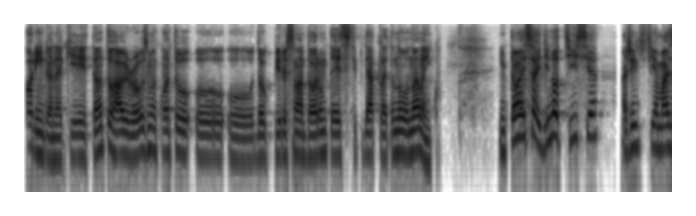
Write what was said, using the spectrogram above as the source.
Coringa, né? Que tanto o Howie Roseman quanto o, o Doug Peterson adoram ter esse tipo de atleta no, no elenco. Então é isso aí. De notícia, a gente tinha mais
